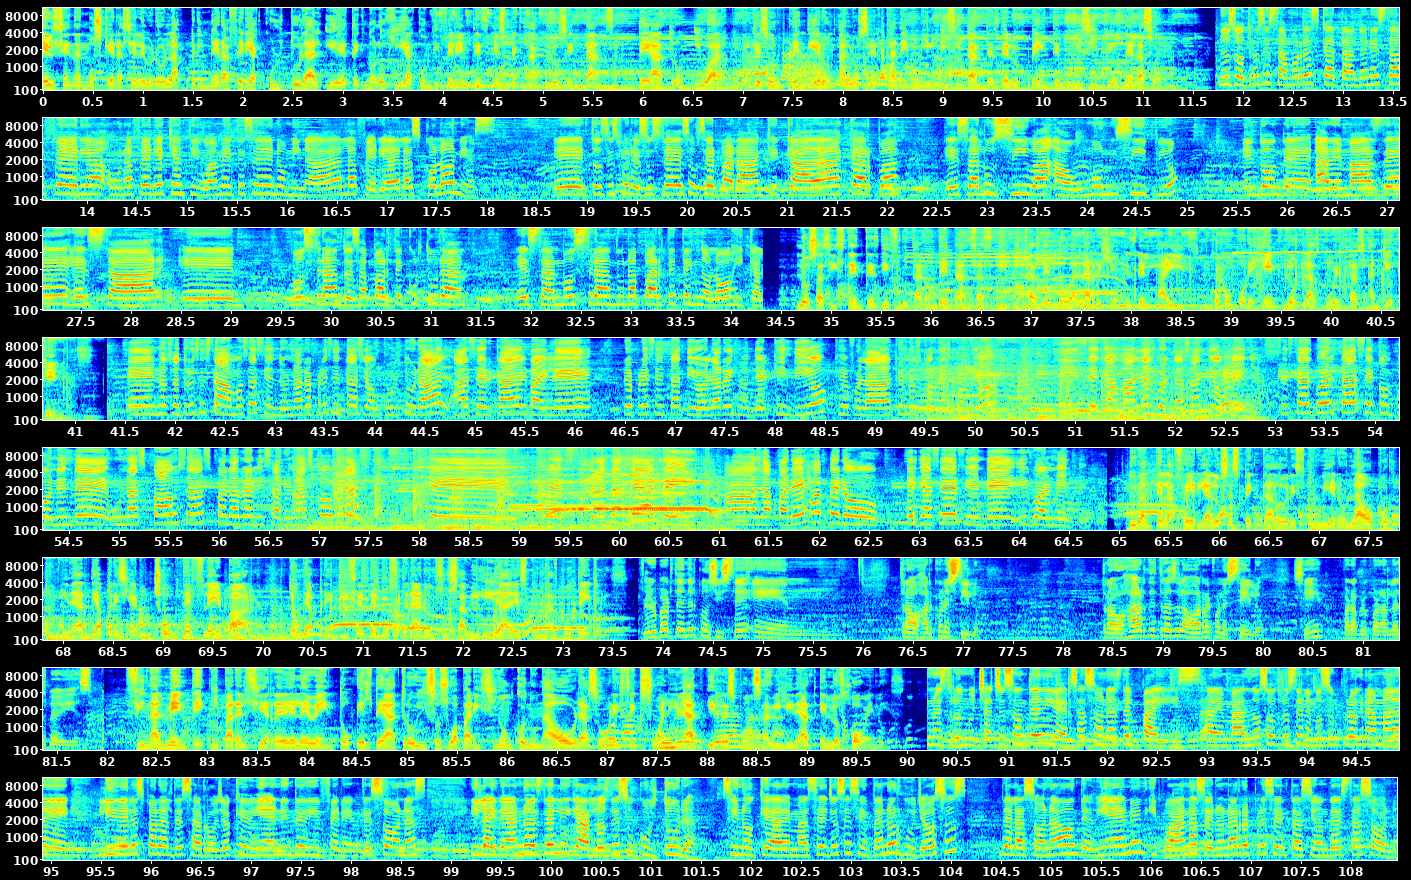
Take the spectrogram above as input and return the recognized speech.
El SENA en Mosquera celebró la primera feria cultural y de tecnología con diferentes espectáculos en danza, teatro y bar que sorprendieron a los cerca de mil visitantes de los 20 municipios de la zona. Nosotros estamos rescatando en esta feria una feria que antiguamente se denominaba la Feria de las Colonias. Eh, entonces por eso ustedes observarán que cada carpa es alusiva a un municipio en donde además de estar eh, mostrando esa parte cultural, están mostrando una parte tecnológica. Los asistentes disfrutaron de danzas típicas de todas las regiones del país, como por ejemplo las vueltas antioqueñas. Eh, nosotros estábamos haciendo una representación cultural acerca del baile representativo de la región del Quindío, que fue la que nos correspondió, y se llaman las vueltas antioqueñas. Estas vueltas se componen de unas pausas para realizar unas coplas pareja, pero ella se defiende igualmente. Durante la feria, los espectadores tuvieron la oportunidad de apreciar un show de Flair Bar, donde aprendices demostraron sus habilidades con las botellas. Flair Bartender consiste en trabajar con estilo, trabajar detrás de la barra con estilo, ¿sí? para preparar las bebidas. Finalmente, y para el cierre del evento, el teatro hizo su aparición con una obra sobre sexualidad y responsabilidad en los jóvenes. Nuestros muchachos son de diversas zonas del país, además nosotros tenemos un programa de líderes para el desarrollo que vienen de diferentes zonas y la idea no es desligarlos de su cultura, sino que además ellos se sientan orgullosos de la zona donde vienen y puedan hacer una representación de esta zona.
